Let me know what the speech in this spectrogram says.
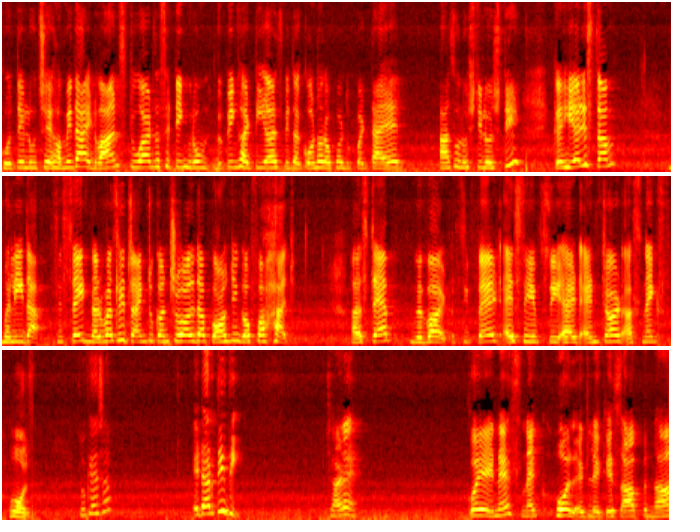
ખોતેલું છે Hamida advance toward the sitting room wiping her tears with a corner of her દુપટ્ટાએ આંસુ લૂછતી લૂછતી કે here is some malida she said nervously trying to control the pounding of her heart her step wavered she felt as if she had entered a snake's hole શું કહે છે એ ડરતી હતી જાણે કોઈ એને સ્નેક હોલ એટલે કે સાપના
